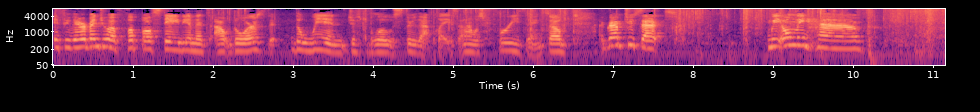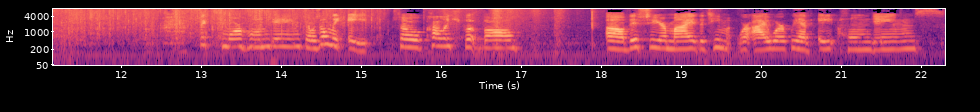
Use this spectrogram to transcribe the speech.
if you've ever been to a football stadium that's outdoors, the, the wind just blows through that place and I was freezing. So I grabbed two sets we only have six more home games. There was only eight. So college football, uh, this year, my the team where I work, we have eight home games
